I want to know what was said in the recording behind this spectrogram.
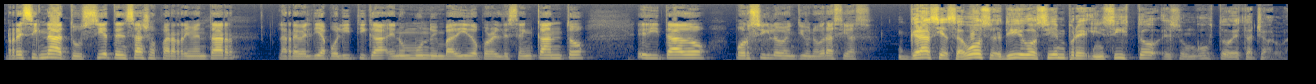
Resignatus, siete ensayos para reinventar la rebeldía política en un mundo invadido por el desencanto, editado por Siglo XXI. Gracias. Gracias a vos, Diego. Siempre, insisto, es un gusto esta charla.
